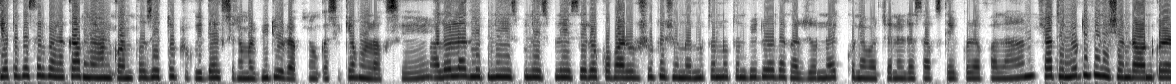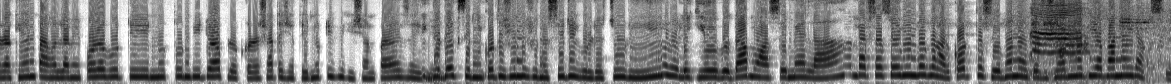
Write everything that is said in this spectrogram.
গেতে বেচার বেলা কাম না এখন কন্ত যে টুকটুকুই দেখছেন আমার ভিডিওটা আপনার কাছে কেমন লাগছে? ভালো লাগলে প্লিজ প্লিজ প্লিজ এরকম আরও সুন্দর সুন্দর নতুন নতুন ভিডিও দেখার জন্য এক্ষুনি আমার চ্যানেলটা সাবস্ক্রাইব করে ফেলান। সাথে নোটিফিকেশনটা অন করে রাখেন তাহলে আমি পরবর্তী নতুন ভিডিও আপলোড করার সাথে সাথে নোটিফিকেশন পাওয়া যায় কিন্তু দেখছেন কত সুন্দর সুন্দর সিটি গোল্ডের চুড়ি? হলে কি হইব? দামও আছে মেলা। এমন ব্যবহার করতেছে মনে হইতেছে স্বর্ণ দিয়ে বানাই রাখছে।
